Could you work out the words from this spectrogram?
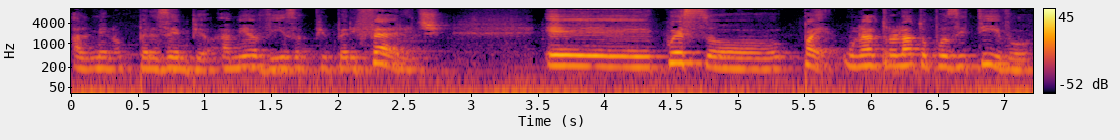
almeno per esempio a mio avviso, più periferici. E questo, poi un altro lato positivo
